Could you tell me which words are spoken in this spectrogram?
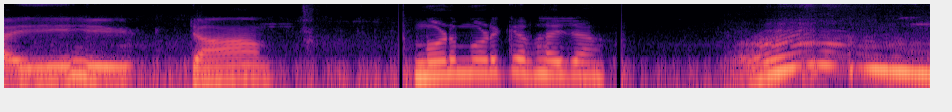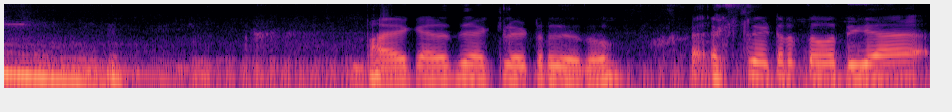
भाई जाम। मुड़ मुड़ के भाई जा। भाई कह रहे थे एक्सलेटर दे दो। एक्सलेटर तो दिया है।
